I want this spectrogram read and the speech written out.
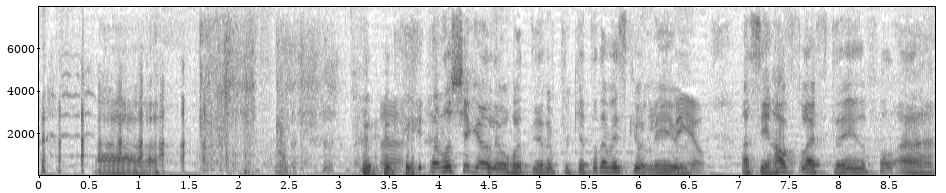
ah. eu não cheguei a ler o roteiro porque toda vez que eu leio, assim, Half-Life 3, eu falo, ah.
